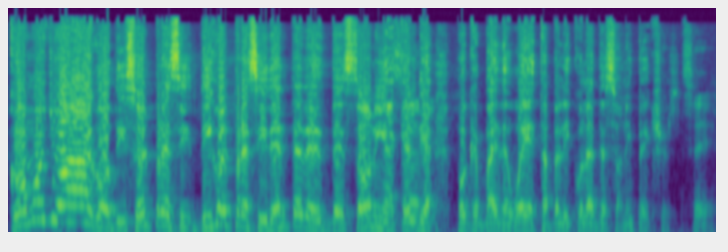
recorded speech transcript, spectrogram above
¿Cómo yo hago? Dijo el, presi- dijo el presidente de, de Sony aquel Sony. día. Porque, by the way, esta película es de Sony Pictures. Sí.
